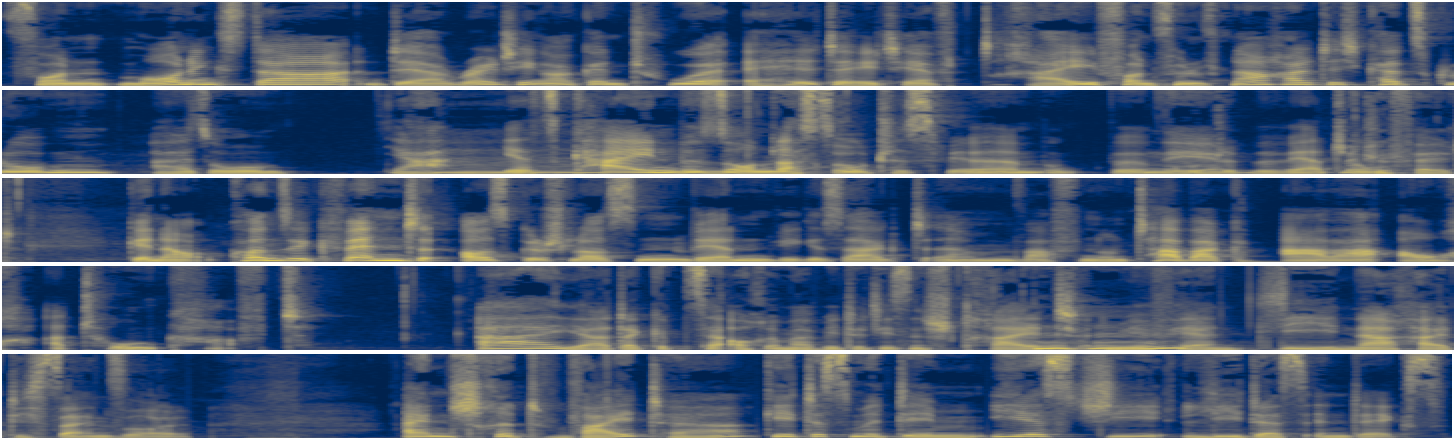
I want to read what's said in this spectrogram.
Von Morningstar, der Ratingagentur, erhält der ETF drei von fünf Nachhaltigkeitsgloben, also ja, mhm. jetzt kein besonders so. gutes, äh, be nee, gute Bewertung. Mittelfeld. Genau. Konsequent ausgeschlossen werden, wie gesagt, ähm, Waffen und Tabak, aber auch Atomkraft. Ah ja, da gibt's ja auch immer wieder diesen Streit, mhm. inwiefern die nachhaltig sein soll. Einen Schritt weiter geht es mit dem ESG Leaders Index.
